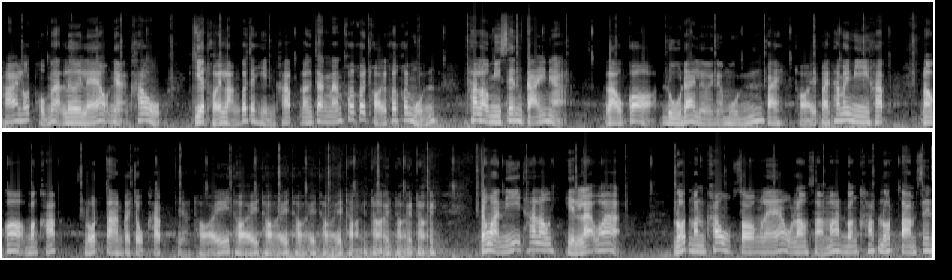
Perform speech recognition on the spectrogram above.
ท้ายรถผมอะเลยแล้วเนี่ยเข้าเกียร์ถอยหลังก็จะเห็นครับ หลังจากนั้นค่อยๆ ถอย ค่อย ๆ หมุน ถ้าเรามีเส้นไกด์เนี่ย เราก็ดูได้เลยเนี่ยหมุนไปถอยไปถ้าไม่มีครับ เราก็บังคับรถตามกระจกครับเนี่ยถอยถอยถอยถอยถอยถอยถอยถอยถอยจังหวะนี้ถ้าเราเห็นแล้วว่า รถมันเข้าซองแล้วเราสามารถบังคับรถตามเส้น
